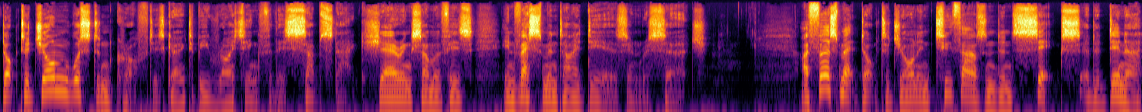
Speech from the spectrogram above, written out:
Dr. John Wolstencroft is going to be writing for this Substack, sharing some of his investment ideas and research. I first met Dr. John in 2006 at a dinner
